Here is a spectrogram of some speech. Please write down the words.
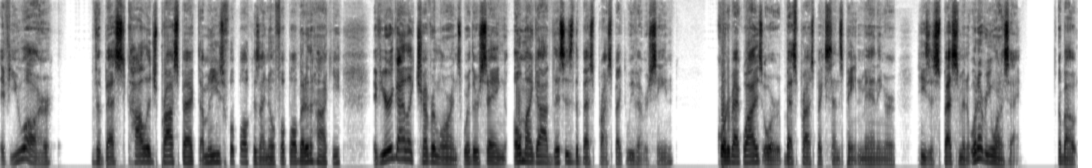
If you are the best college prospect. I'm going to use football because I know football better than hockey. If you're a guy like Trevor Lawrence, where they're saying, oh my God, this is the best prospect we've ever seen, quarterback wise, or best prospect since Peyton Manning, or he's a specimen, whatever you want to say about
